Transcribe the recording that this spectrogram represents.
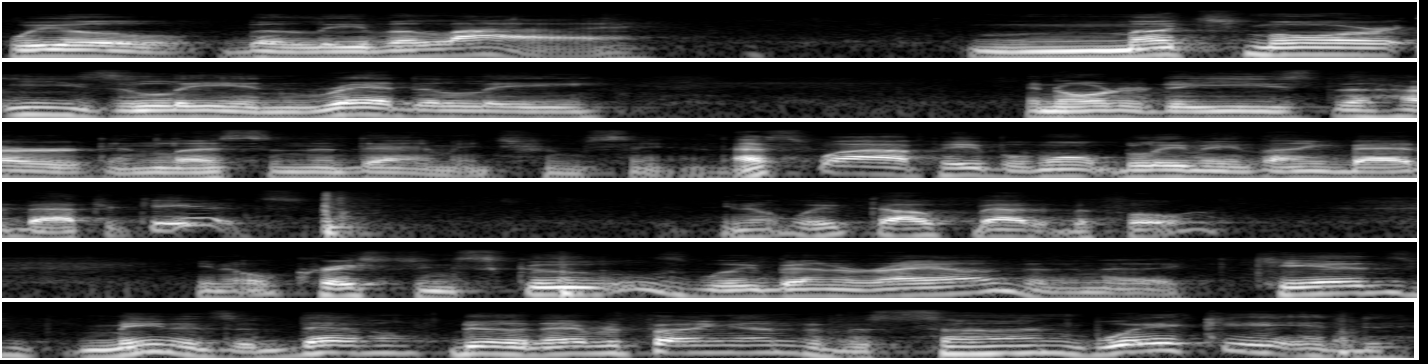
We'll believe a lie much more easily and readily in order to ease the hurt and lessen the damage from sin. That's why people won't believe anything bad about their kids. You know, we've talked about it before. You know, Christian schools, we've been around, and the kids, mean as the devil, doing everything under the sun, wicked.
